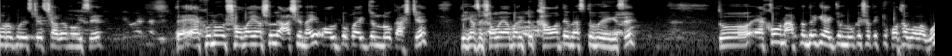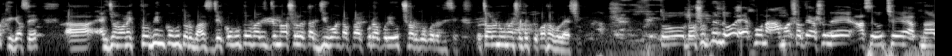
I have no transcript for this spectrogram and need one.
বড় করে স্টেজ সাজানো হয়েছে এখনও সবাই আসলে আসে নাই, অল্প কয়েকজন লোক আসছে। ঠিক আছে, সবাই আবার একটু খাওয়াতে ব্যস্ত হয়ে গেছে। তো এখন আপনাদেরকে একজন লোকের সাথে একটু কথা বলাবো, ঠিক আছে? একজন অনেক প্রবীণ কবুতরবাজ, যে কবুতরবাজির জন্য আসলে তার জীবনটা প্রায় পুরোপুরি উৎসর্গ করে দিছে। তো চলুন ওনার সাথে একটু কথা বলে আসি। তো দর্শকবৃন্দ, এখন আমার সাথে আসলে আছে হচ্ছে আপনার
